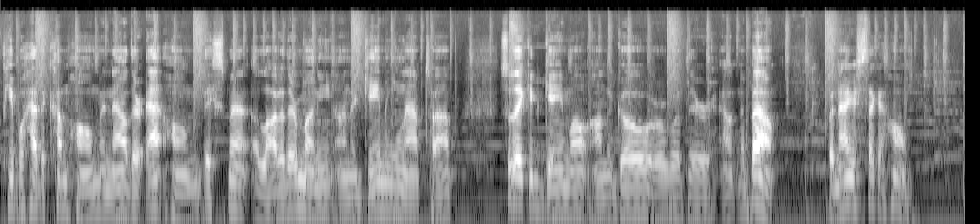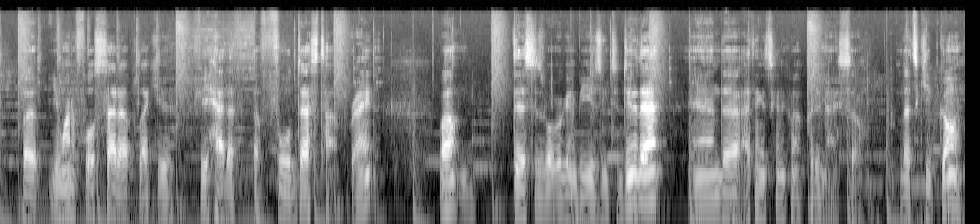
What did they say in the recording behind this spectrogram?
people had to come home and now they're at home. They spent a lot of their money on a gaming laptop so they could game out on the go or when they're out and about. But now you're stuck at home but you want a full setup like you if you had a, a full desktop, right? Well, this is what we're gonna be using to do that, and uh, I think it's gonna come out pretty nice, so let's keep going.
